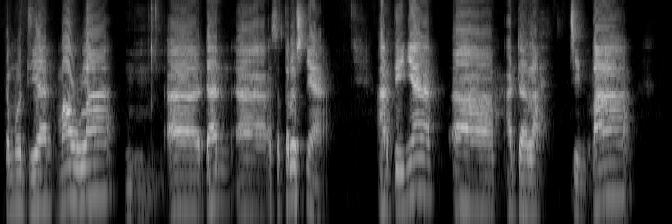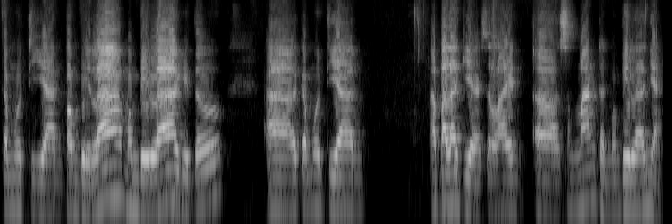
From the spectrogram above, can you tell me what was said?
Kemudian maula Mm-mm. eh, dan eh, seterusnya. Artinya eh, adalah cinta, kemudian pembela, membela gitu. Eh, kemudian apalagi ya selain eh, senang dan membelanya.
